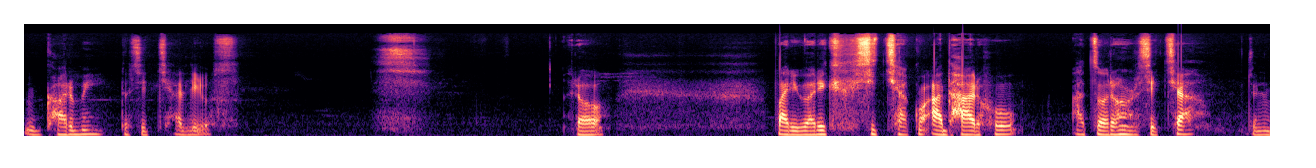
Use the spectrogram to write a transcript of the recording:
घरमै त्यो शिक्षा लियोस्। र, पारिवारिक शिक्षाको आधार हो, आचरण शिक्षा, जुन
